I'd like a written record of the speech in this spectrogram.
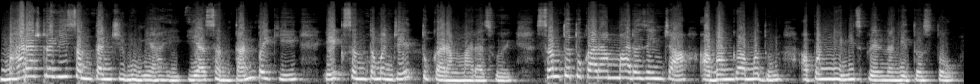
महाराष्ट्र ही संतांची भूमी आहे. या संतांपैकी एक संत म्हणजे तुकाराम महाराज होय. संत तुकाराम महाराज यांच्या अभंगामधून आपण नेहमीच प्रेरणा घेत असतो.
